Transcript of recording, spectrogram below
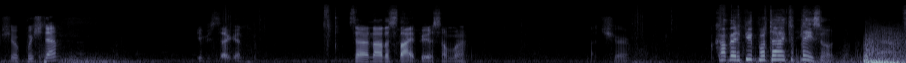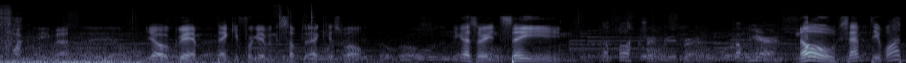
Should we push them? Give me a second. Is there another sniper here somewhere? Not sure. Look how many people are dying to play zone. Fuck me, man. Yo, Grim, thank you for giving us up to Eki as well. You guys are insane. The fuck, Grim Reaper? Come here. No, it's empty. What?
